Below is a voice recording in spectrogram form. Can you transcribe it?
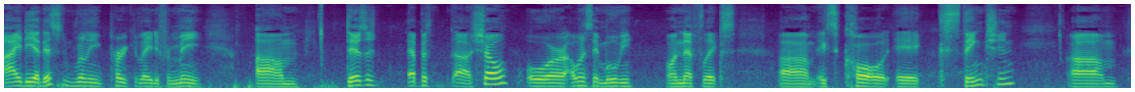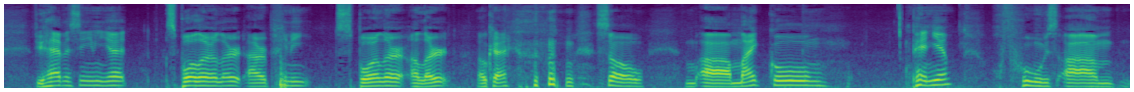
idea. This really percolated for me. Um, there's a uh, show, or I want to say movie on Netflix. Um, it's called Extinction. Um, if you haven't seen it yet, spoiler alert. Our opinion, spoiler alert. Okay. so, uh, Michael Pena, who's um,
